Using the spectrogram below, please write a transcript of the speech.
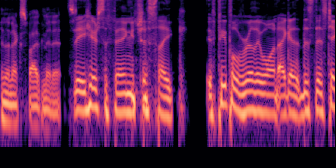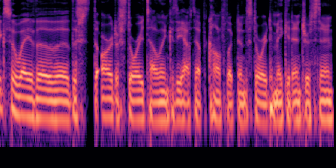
in the next five minutes, See, here's the thing. It's just like if people really want, I guess this this takes away the the the, the art of storytelling because you have to have a conflict in the story to make it interesting.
